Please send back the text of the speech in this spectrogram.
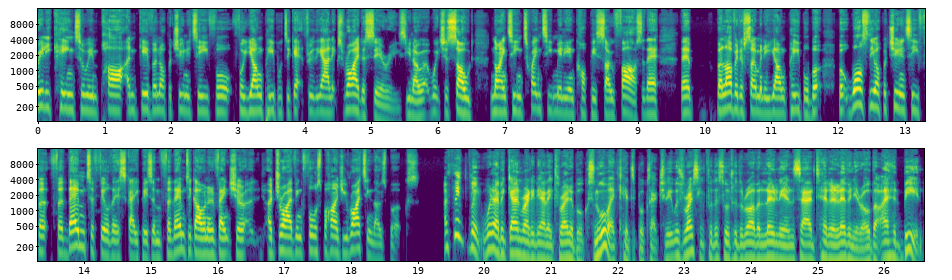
really keen to impart and give an opportunity for for young people to get through the Alex Rider series, you know, which has sold 19, 20 million copies so far. So they're they're beloved of so many young people but but was the opportunity for for them to feel the escapism for them to go on an adventure a driving force behind you writing those books I think that when I began writing the Alex Rider books and all my kids' books, actually, it was writing for the sort of the rather lonely and sad 10 or 11 year old that I had been.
